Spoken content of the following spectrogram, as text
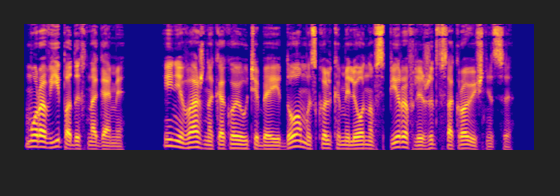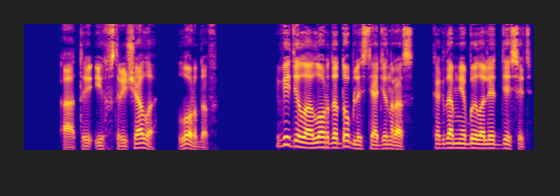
муравьи под их ногами. И неважно, какой у тебя и дом, и сколько миллионов спиров лежит в сокровищнице. А ты их встречала, лордов? Видела лорда доблести один раз, когда мне было лет десять.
